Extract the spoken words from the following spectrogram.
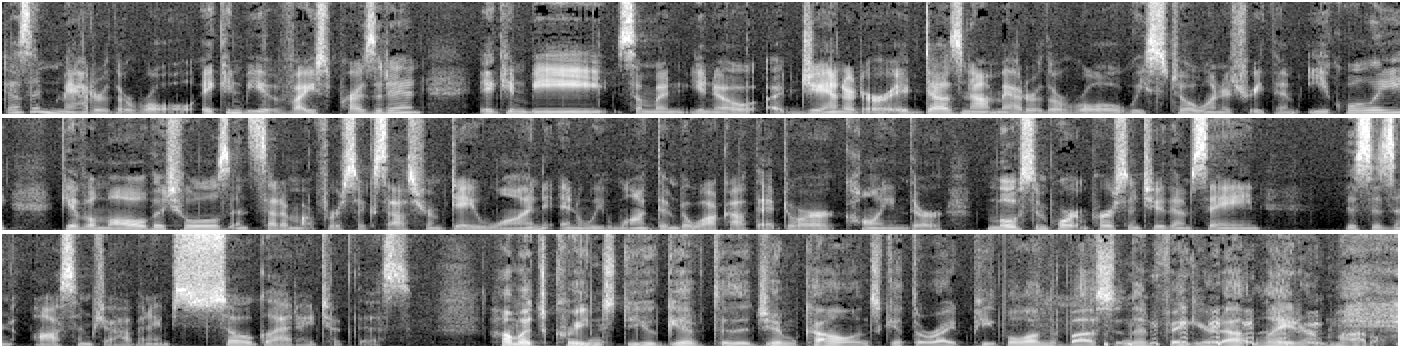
doesn't matter the role. It can be a vice president, it can be someone, you know, a janitor. It does not matter the role. We still want to treat them equally, give them all the tools and set them up for success from day 1 and we want them to walk out that door calling their most important person to them saying, "This is an awesome job and I'm so glad I took this." How much credence do you give to the Jim Collins get the right people on the bus and then figure it out later model?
